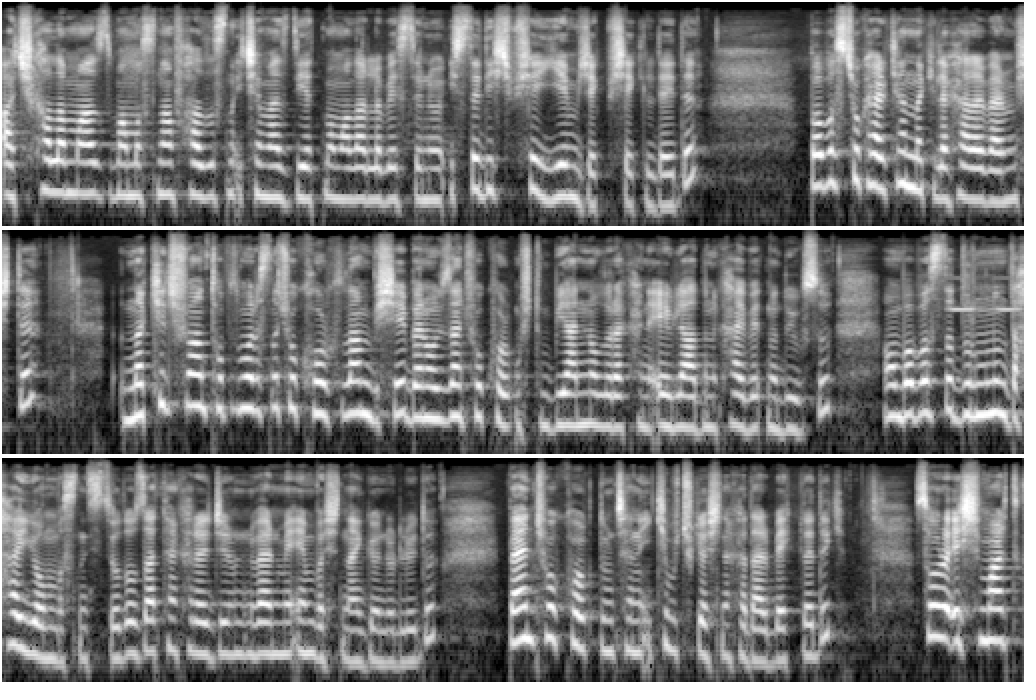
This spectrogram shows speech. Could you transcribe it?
aç kalamaz, mamasından fazlasını içemez, diyet mamalarla besleniyor. İstediği hiçbir şey yiyemeyecek bir şekildeydi. Babası çok erken nakile karar vermişti. Nakil şu an toplum arasında çok korkulan bir şey. Ben o yüzden çok korkmuştum bir anne olarak hani evladını kaybetme duygusu. Ama babası da durumunun daha iyi olmasını istiyordu. O zaten karaciğerini vermeye en başından gönüllüydü. Ben çok korktum. Hani iki buçuk yaşına kadar bekledik. Sonra eşim artık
